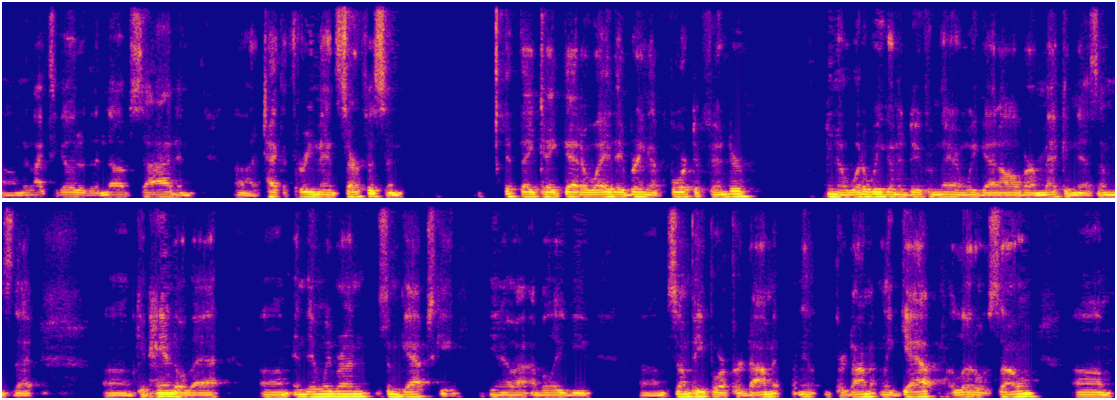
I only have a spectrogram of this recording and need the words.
Um, we like to go to the nub side and uh, attack a three man surface. And if they take that away, they bring a fourth defender. You know, what are we going to do from there? And we got all of our mechanisms that um, can handle that. Um, and then we run some gap scheme. You know, I, I believe you. Um, some people are predominantly predominantly gap, a little zone. Um,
